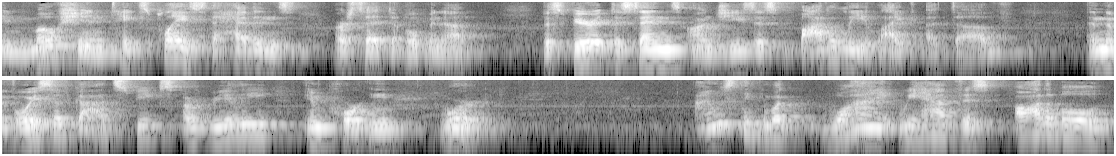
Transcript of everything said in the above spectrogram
in motion takes place. The heavens are said to open up. The Spirit descends on Jesus bodily like a dove, and the voice of God speaks a really important word. I was thinking what why we have this audible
